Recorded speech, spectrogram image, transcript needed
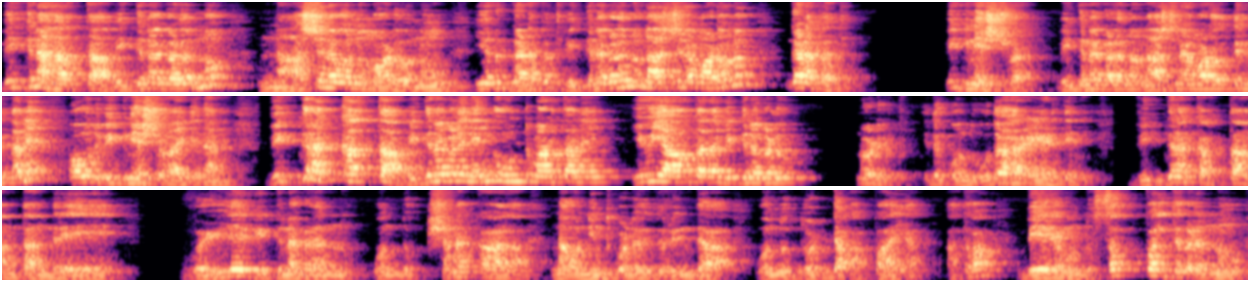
ವಿಘ್ನಹರ್ತ ವಿಘ್ನಗಳನ್ನು ನಾಶನವನ್ನು ಮಾಡೋನು. ಏನು ಗಣಪತಿ ವಿಘ್ನಗಳನ್ನು ನಾಶನ ಮಾಡೋನು? ಗಣಪತಿ. ವಿಘ್ನೇಶ್ವರ. ವಿಘ್ನಗಳನ್ನು ನಾಶನ ಮಾಡೋದ್ರಿಂದಾನೇ ಅವನು ವಿಘ್ನೇಶ್ವರ ಆಗಿದ್ದಾನೆ ವಿಘ್ನಕರ್ತ, ವಿಘ್ನಗಳನ್ನು ಹೆಂಗೆ ಉಂಟು ಮಾಡ್ತಾನೆ? ಇವು ಯಾವ ಥರ ವಿಘ್ನಗಳು? ನೋಡಿ ಇದಕ್ಕೊಂದು ಉದಾಹರಣೆ ಹೇಳ್ತೀನಿ. ವಿಘ್ನಕರ್ತ ಅಂತ ಅಂದ್ರೆ ಒಳ್ಳೆ ವಿಘ್ನಗಳನ್ನು ಒಂದು ಕ್ಷಣಕಾಲ ನಾವು ನಿಂತ್ಕೊಂಡಿರೋದ್ರಿಂದ ಒಂದು ದೊಡ್ಡ ಅಪಾಯ ಅಥವಾ ಬೇರೆ ಒಂದು ಸತ್ಫಲಿತಗಳನ್ನು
